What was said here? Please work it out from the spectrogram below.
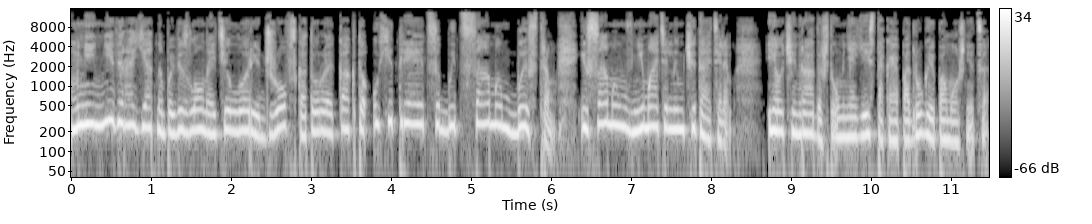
Мне невероятно повезло найти Лори Джовс, которая как-то ухитряется быть самым быстрым и самым внимательным читателем. Я очень рада, что у меня есть такая подруга и помощница,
